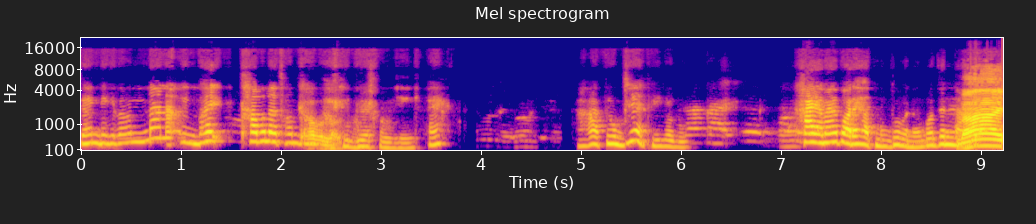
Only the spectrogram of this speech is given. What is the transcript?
যাই দেখি না না ভাই খাব না তখন। খাব না। হাত মুখ দিয়ে যাব খাই আমার পরে হাত মুখ ধোবে না বোঝেন না। ভাই।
